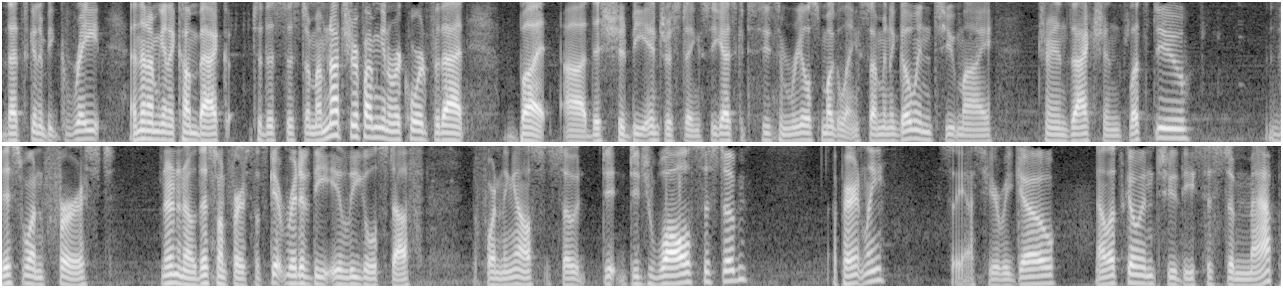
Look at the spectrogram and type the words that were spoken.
That's going to be great, and then I'm going to come back to this system. I'm not sure if I'm going to record for that, but uh, this should be interesting. So you guys get to see some real smuggling. So I'm going to go into my transactions. Let's do this one first. No, no, no, this one first. Let's get rid of the illegal stuff before anything else. So, di system, apparently. So, yes, here we go. Now let's go into the system map.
